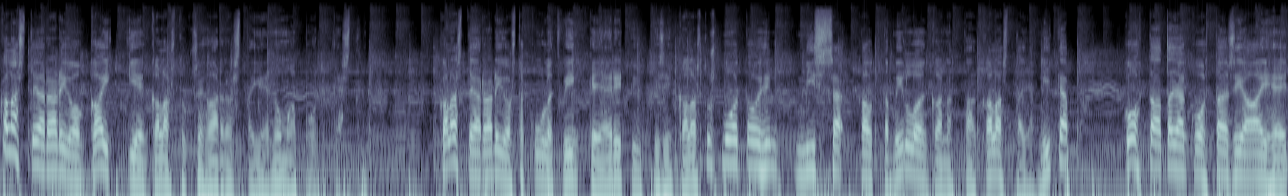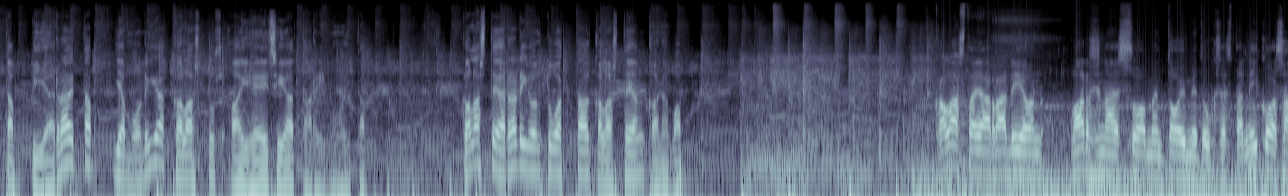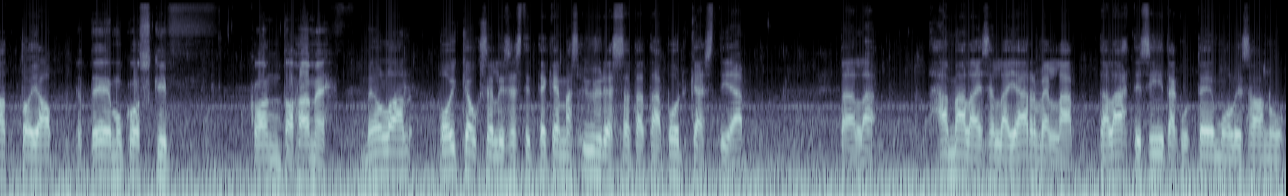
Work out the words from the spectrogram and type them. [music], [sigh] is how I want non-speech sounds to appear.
Kalastajaradio on kaikkien kalastuksen harrastajien oma podcast. Kalastajaradiosta kuulet vinkkejä erityyppisiin kalastusmuotoihin, missä kautta milloin kannattaa kalastaa ja mitä, kohtaat ajankohtaisia aiheita, vieraita ja monia kalastusaiheisia tarinoita. Kalastajaradion tuottaa Kalastajan kanava. Kalastajaradion Varsinais-Suomen toimituksesta Niko Satto ja ja Teemu Koski, Kanta, Häme. Me ollaan poikkeuksellisesti tekemässä yhdessä tätä podcastia täällä Hämäläisellä järvellä. Tämä lähti siitä, kun Teemu oli saanut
